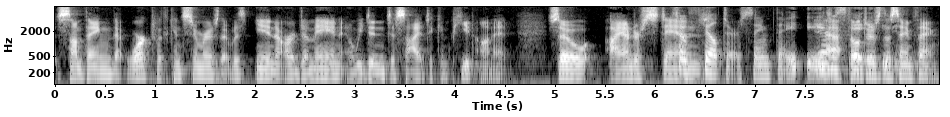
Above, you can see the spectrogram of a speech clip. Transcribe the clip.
something that worked with consumers that was in our domain and we didn't decide to compete on it. So I understand. so filters same thing it yeah, just- filters it- the same thing.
